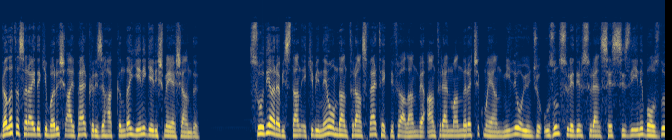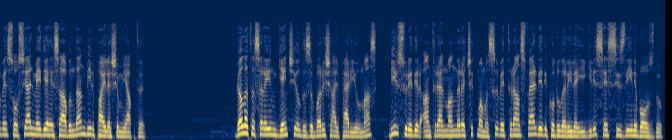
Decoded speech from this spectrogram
Galatasaray'daki Barış Alper krizi hakkında yeni gelişme yaşandı. Suudi Arabistan ekibi Neom'dan transfer teklifi alan ve antrenmanlara çıkmayan milli oyuncu uzun süredir süren sessizliğini bozdu ve sosyal medya hesabından bir paylaşım yaptı. Galatasaray'ın genç yıldızı Barış Alper Yılmaz, bir süredir antrenmanlara çıkmaması ve transfer dedikodularıyla ilgili sessizliğini bozdu.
